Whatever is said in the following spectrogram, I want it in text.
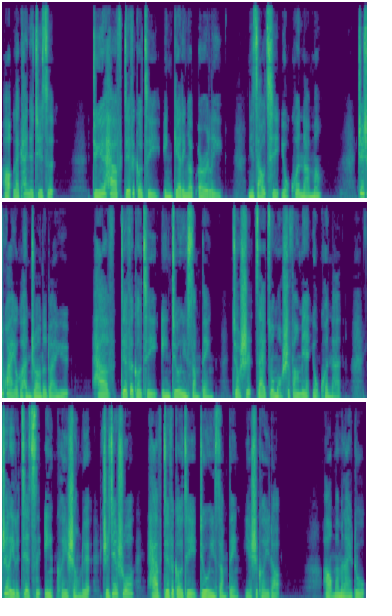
好，来看一个句子：Do you have difficulty in getting up early？你早起有困难吗？这句话有个很重要的短语，have difficulty in doing something，就是在做某事方面有困难。这里的介词 in 可以省略，直接说 have difficulty doing something 也是可以的。好，慢慢来读。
